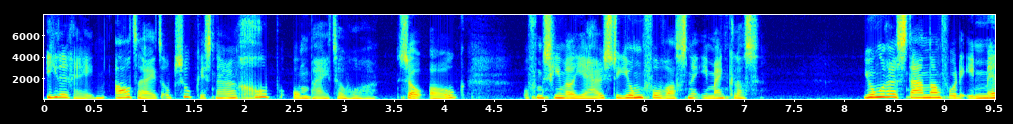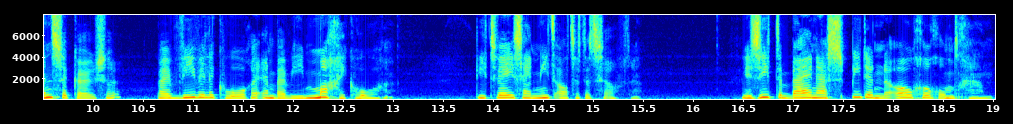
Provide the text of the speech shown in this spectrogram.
iedereen altijd op zoek is naar een groep om bij te horen. Zo ook, of misschien wel juist, de jongvolwassenen in mijn klasse. Jongeren staan dan voor de immense keuze: bij wie wil ik horen en bij wie mag ik horen? Die twee zijn niet altijd hetzelfde. Je ziet de bijna spiedende ogen rondgaan.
